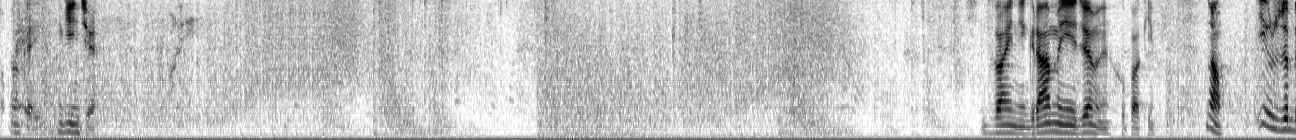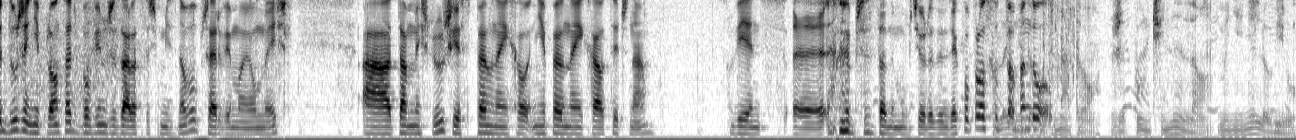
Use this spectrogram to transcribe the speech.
Okej, gincie. Dwaj nie gramy, jedziemy, chłopaki. No, i już żeby dłużej nie plątać, bo wiem, że zaraz coś mi znowu przerwie moją myśl, a ta myśl już jest pełna i niepełna i chaotyczna, więc e, przestanę mówić o recenzjach. Po prostu to Kolejny będą dowód na to, że mnie nie lubił.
